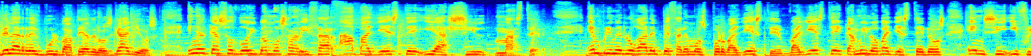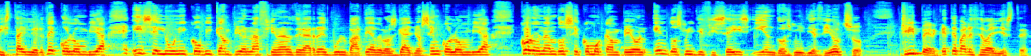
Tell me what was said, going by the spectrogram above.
de la Red Bull Batea de los Gallos. En el caso de hoy vamos a analizar a Balleste y a Shield Master. En primer lugar empezaremos por Balleste. Balleste, Camilo Ballesteros, MC y freestyler de Colombia, es el único bicampeón nacional de la Red Bull Batea de los Gallos en Colombia, coronándose como campeón en 2016 y en 2018. Clipper, ¿qué te parece Balleste?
